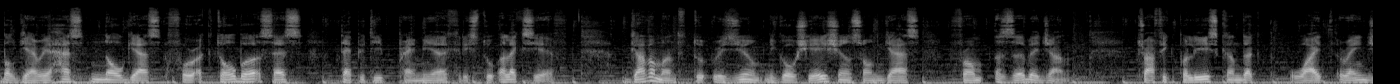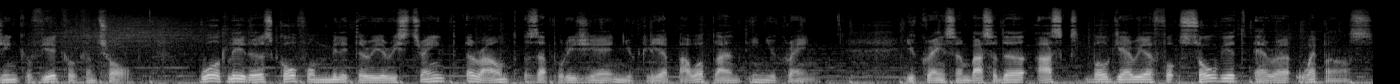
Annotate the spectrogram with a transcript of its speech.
Bulgaria has no gas for October, says Deputy Premier Hristo Alexiev. Government to resume negotiations on gas from Azerbaijan. Traffic police conduct wide ranging vehicle control. World leaders call for military restraint around Zaporizhia nuclear power plant in Ukraine. Ukraine's ambassador asks Bulgaria for Soviet era weapons.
